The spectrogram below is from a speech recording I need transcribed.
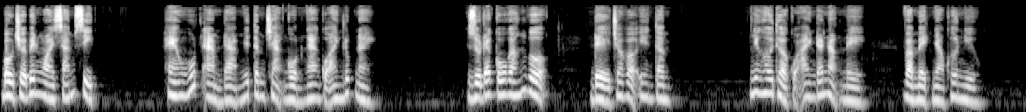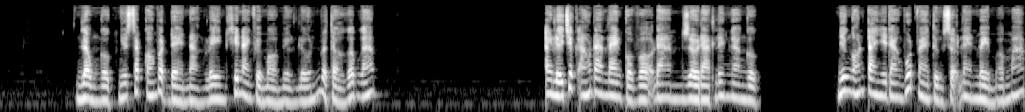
Bầu trời bên ngoài xám xịt heo hút ảm đạm như tâm trạng ngổn ngang của anh lúc này. Dù đã cố gắng gượng để cho vợ yên tâm, nhưng hơi thở của anh đã nặng nề và mệt nhọc hơn nhiều. Lồng ngực như sắp có vật đè nặng lên khiến anh phải mở miệng lớn và thở gấp gáp. Anh lấy chiếc áo đan len của vợ đan rồi đặt lên ngang ngực. Những ngón tay như đang vuốt ve từng sợi len mềm ấm áp.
